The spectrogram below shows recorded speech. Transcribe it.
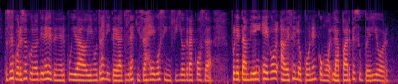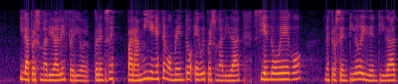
Entonces, por eso es que uno tiene que tener cuidado. Y en otras literaturas quizás ego significa otra cosa, porque también ego a veces lo ponen como la parte superior y la personalidad la inferior. Pero entonces, para mí en este momento, ego y personalidad, siendo ego nuestro sentido de identidad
